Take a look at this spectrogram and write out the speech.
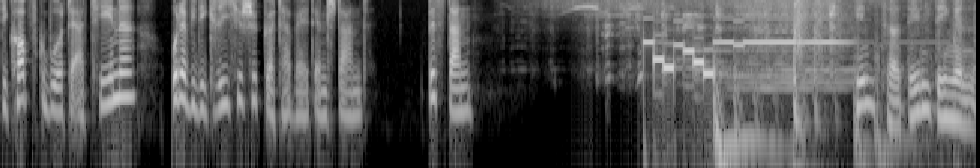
Die Kopfgeburt der Athene oder wie die griechische Götterwelt entstand. Bis dann. Hinter den Dingen.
